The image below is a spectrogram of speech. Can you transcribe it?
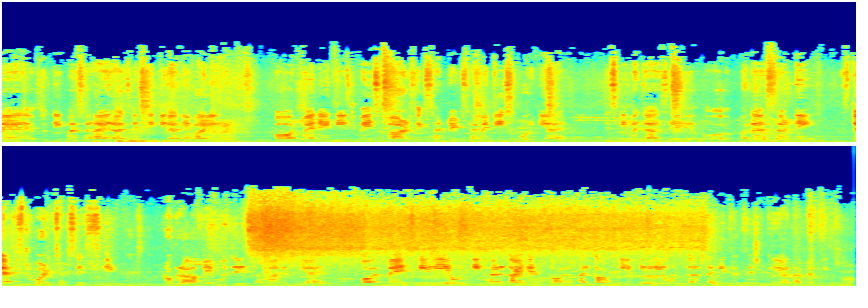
मैं दीपा सराय, राजनीति की रहने वाली हूँ, और मैंने नीट में इस बार 670 स्कोर किया है, जिसकी वजह से मदर सर ने स्टेप्स टूवर्ड सक्सेस एक प्रोग्राम में मुझे सम्मानित किया है और मैं इसके लिए उनकी हर गाइडेंस और हर काउंसलिंग के लिए उनका सही दिल से शुक्रिया अदा करती हूँ।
